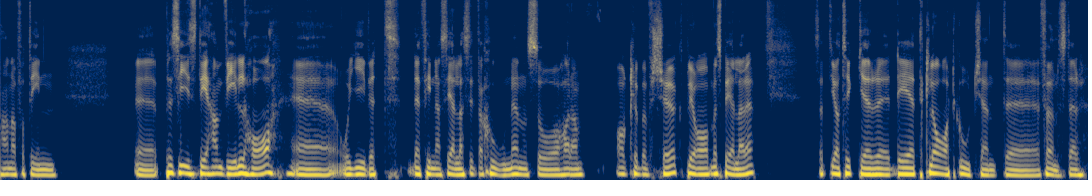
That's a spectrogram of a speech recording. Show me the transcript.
han har fått in Eh, precis det han vill ha eh, och givet den finansiella situationen så har, han, har klubben försökt bli av med spelare. Så jag tycker det är ett klart godkänt eh, fönster.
